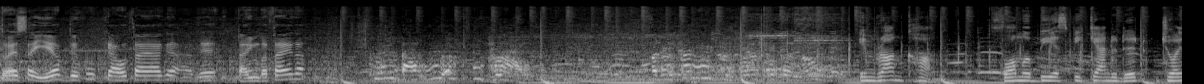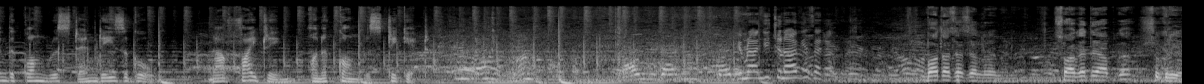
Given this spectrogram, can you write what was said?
तो ऐसा ही है। अब देखो क्या होता है आगे आगे टाइम बताएगा। इमरान Khan, former BSP candidate, joined the Congress 10 days ago, now fighting on a Congress ticket. इमरान जी चुनाव कैसा चल रहा है बहुत अच्छा चल रहा है मैडम स्वागत है आपका शुक्रिया।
